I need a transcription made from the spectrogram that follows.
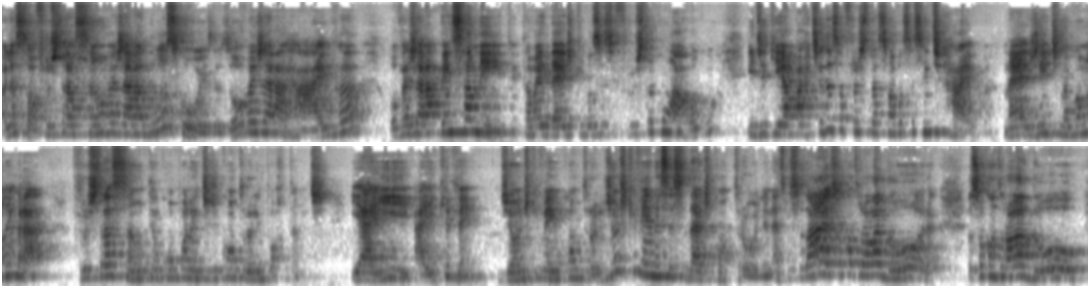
olha só, frustração vai gerar duas coisas, ou vai gerar raiva, ou vai gerar pensamento. Então a ideia de que você se frustra com algo e de que a partir dessa frustração você sente raiva, né? Gente, mas vamos lembrar: frustração tem um componente de controle importante. E aí, aí que vem. De onde que vem o controle? De onde que vem a necessidade de controle, né? As pessoas, ah, eu sou controladora, eu sou controlador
